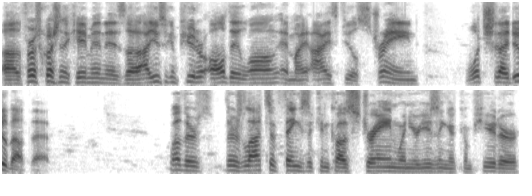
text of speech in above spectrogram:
Uh, the first question that came in is uh, I use a computer all day long and my eyes feel strained. What should I do about that? Well, there's there's lots of things that can cause strain when you're using a computer.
